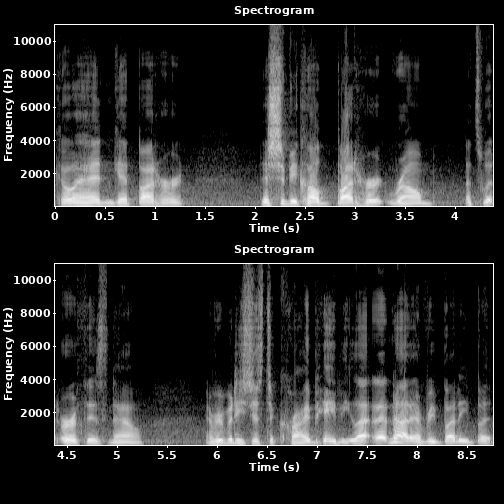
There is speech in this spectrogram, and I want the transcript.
Go ahead and get butt hurt. This should be called butt hurt realm. That's what Earth is now. Everybody's just a crybaby. Not everybody, but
